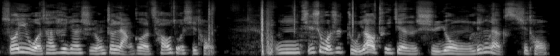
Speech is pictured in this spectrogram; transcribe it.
所以我才推荐使用这两个操作系统。嗯，其实我是主要推荐使用 Linux 系统，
